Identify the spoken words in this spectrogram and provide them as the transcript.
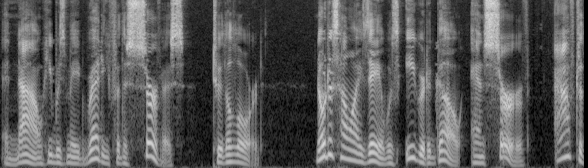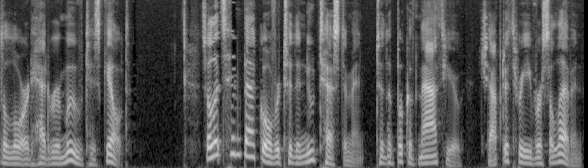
and now he was made ready for the service to the Lord. Notice how Isaiah was eager to go and serve after the Lord had removed his guilt. So let's head back over to the New Testament, to the book of Matthew, chapter 3, verse 11.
